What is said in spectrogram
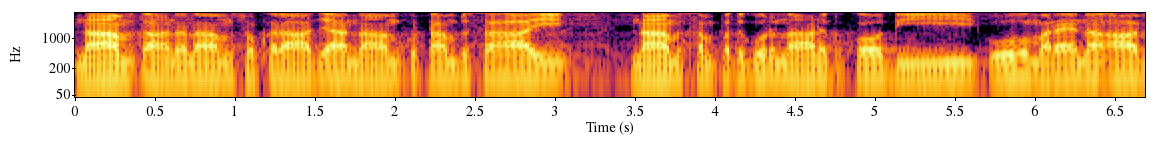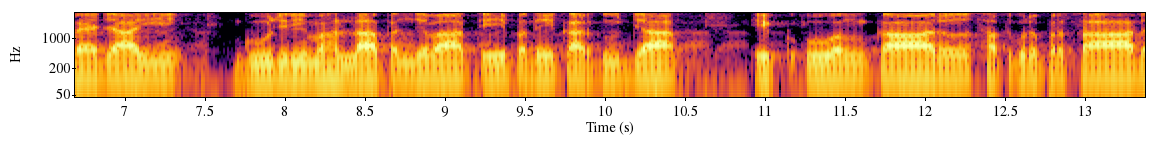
ਨਾਮ ਧਨ ਨਾਮ ਸੁਖ ਰਾਜਾ, ਨਾਮ ਕੁਟੰਬ ਸਹਾਈ ਨਾਮ ਸੰਪਤ ਗੁਰ ਨਾਨਕ ਕੋ ਦੀ ਉਹ ਮਰੈ ਨਾ ਆਵੈ ਜਾਈ। ਗੂਜਰੀ ਮਹੱਲਾ ਪੰਜਵਾ, ਤੇ ਪਦੇ ਘਰ ਦੂਜਾ। ਇਕ ਓੰਕਾਰ ਸਤਿਗੁਰ ਪ੍ਰਸਾਦ,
